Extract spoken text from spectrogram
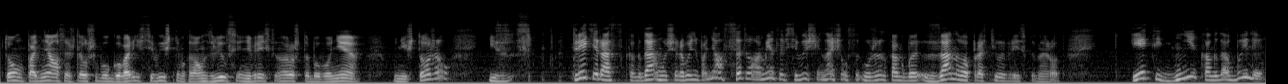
потом он поднялся для того, чтобы уговорить Всевышнего, когда он злился на еврейский народ, чтобы его не уничтожил. И третий раз, когда Муше Рабейну поднялся, с этого момента Всевышний начал уже как бы заново простил еврейский народ. И эти дни, когда были,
